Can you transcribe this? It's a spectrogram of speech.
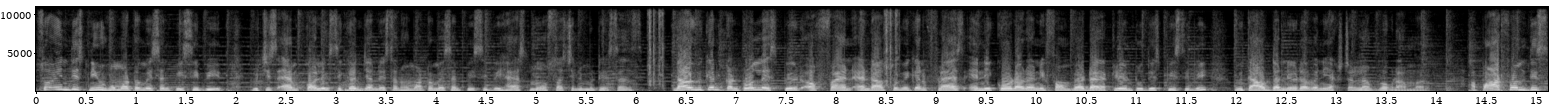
So in this new home automation PCB which is I am calling second generation home automation PCB has no such limitations. Now we can control the speed of fan and also we can flash any code or any firmware directly into this PCB without the need of any external programmer. Apart from this,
